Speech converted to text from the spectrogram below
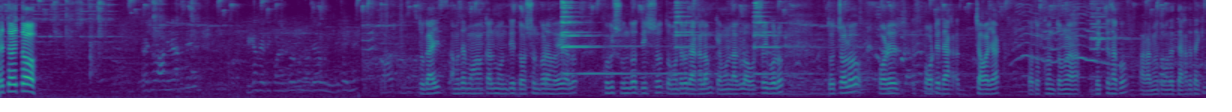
এই তো এই তো। তো গাইজ আমাদের মহাকাল মন্দির দর্শন করা হয়ে গেল। খুবই সুন্দর দৃশ্য, তোমাদেরও দেখালাম, কেমন লাগল অবশ্যই বলো। তো চলো, পরের স্পটে দেখা, যাওয়া যাক। ততক্ষণ তোমরা দেখতে থাকো, আর আমিও তোমাদের দেখাতে থাকি।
